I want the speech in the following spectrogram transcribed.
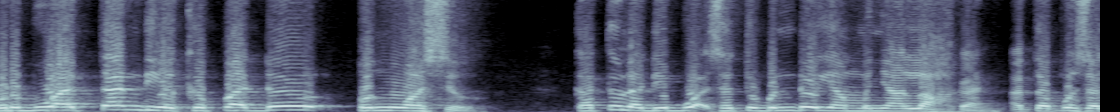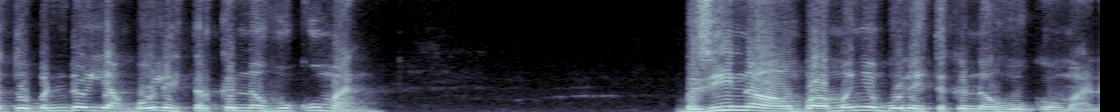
perbuatan dia kepada penguasa. Katalah dia buat satu benda yang menyalahkan ataupun satu benda yang boleh terkena hukuman. Berzina umpamanya boleh terkena hukuman.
